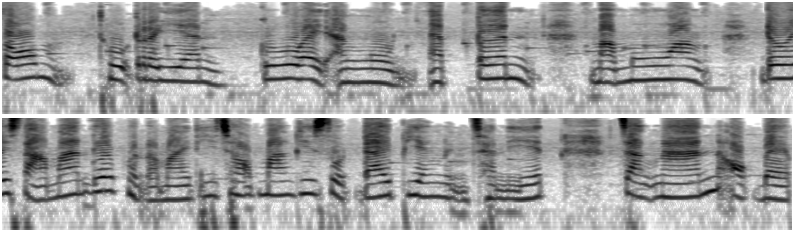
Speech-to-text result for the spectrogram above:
ส้ม ทุเรียน กล้วยองุ่น แอปเปิ้ลมะม่วง โดยสามารถเลือกผลไม้ที่ชอบมากที่สุดได้เพียงหนึ่งชนิด จากนั้นออกแบบ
